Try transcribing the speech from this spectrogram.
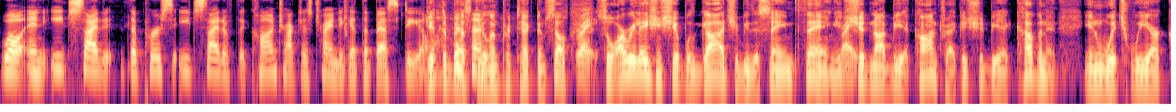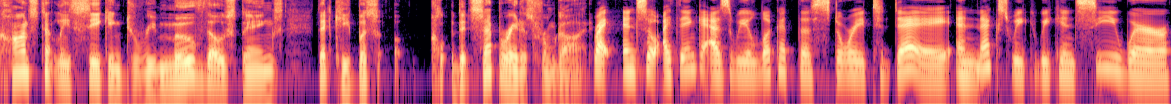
well, and each side the person each side of the contract is trying to get the best deal. Get the best deal and protect themselves. Right. So our relationship with God should be the same thing. It Right. should not be a contract. It should be a covenant in which we are constantly seeking to remove those things that keep us that separate us from God. Right. And so I think as we look at the story today and next week, we can see where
